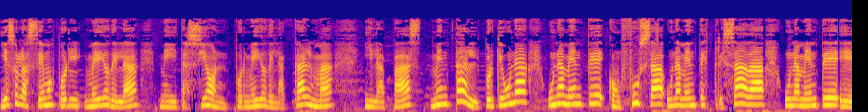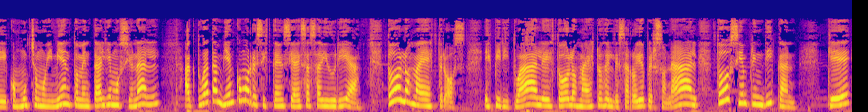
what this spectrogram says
Y eso lo hacemos por medio de la meditación, por medio de la calma y la paz mental, porque una, una mente confusa, una mente estresada, una mente eh, con mucho movimiento mental y emocional, actúa también como resistencia a esa sabiduría. Todos los maestros espirituales, todos los maestros del desarrollo personal, todos siempre indican que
